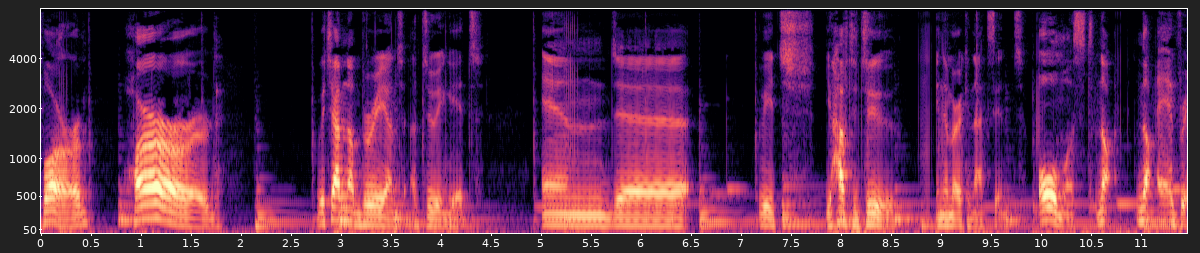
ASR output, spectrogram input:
form heard which I'm not brilliant at doing it. And uh, which you have to do in American accent. Almost. Not not every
